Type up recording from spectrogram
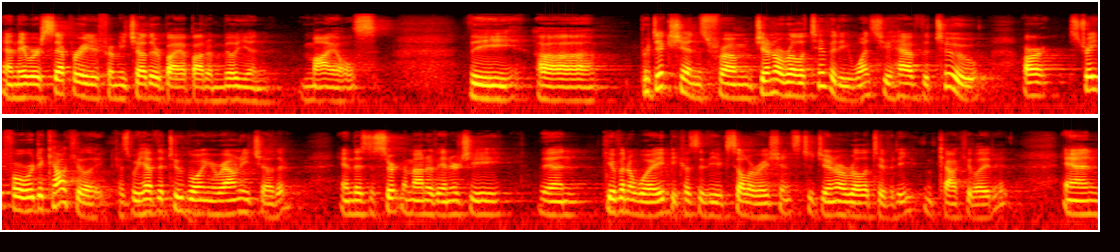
and they were separated from each other by about a million miles. The uh, predictions from general relativity, once you have the two, are straightforward to calculate because we have the two going around each other and there's a certain amount of energy then given away because of the accelerations to general relativity. You can calculate it. And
